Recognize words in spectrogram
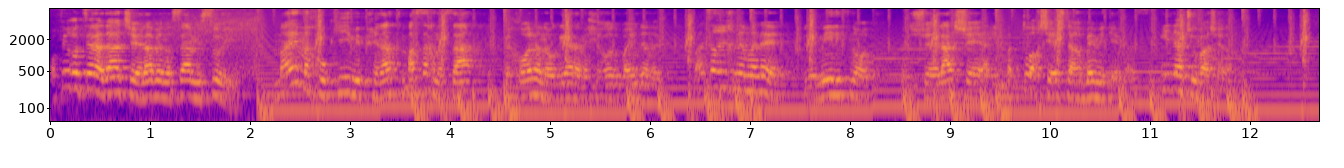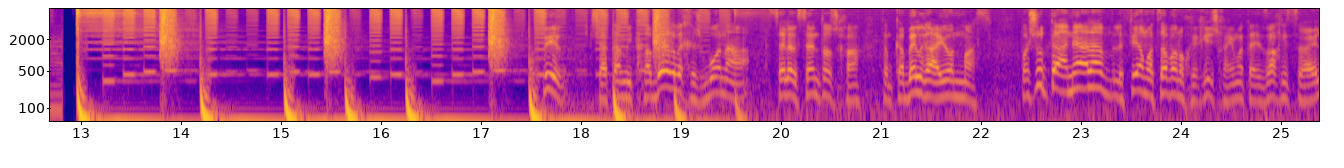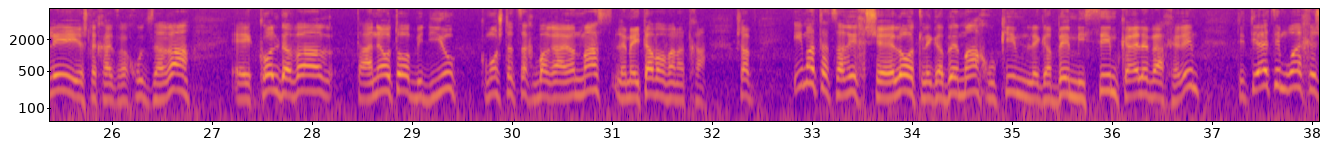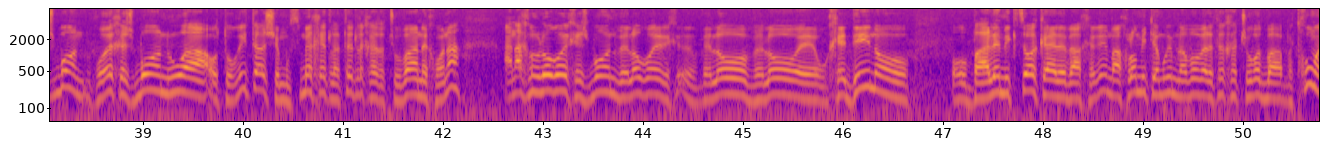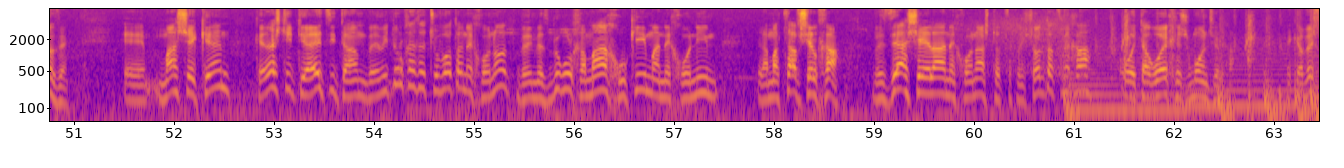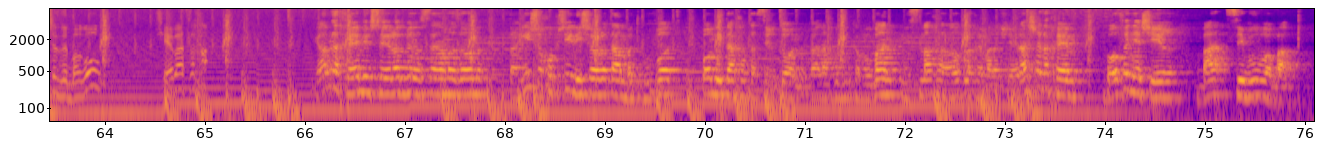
אופיר רוצה לדעת שאלה בנושא המיסוי. מהם החוקים מבחינת מס הכנסה בכל הנוגע למכירות באינטרנט? מה צריך למלא? למי לפנות? זו שאלה שאני בטוח שיש להרבה מכם, אז הנה התשובה שלנו. אופיר, כשאתה מתחבר לחשבון ה Seller Center שלך, אתה מקבל ריאיון מס. פשוט תענה עליו לפי המצב הנוכחי שלך. אם אתה אזרח ישראלי, יש לך אזרחות זרה, אה, כל דבר, תענה אותו בדיוק כמו שאתה צריך ברעיון מס, למיטב הבנתך. עכשיו, אם אתה צריך שאלות לגבי מה החוקים, לגבי מיסים כאלה ואחרים, תתייעץ עם רואה חשבון. רואה חשבון הוא האוטוריטה שמוסמכת לתת לך את התשובה הנכונה. אנחנו לא רואה חשבון ולא, רואה, ולא, ולא אה, עורכי דין או, או בעלי מקצוע כאלה ואחרים, ואנחנו לא מתיימרים לבוא ולתת לך תשובות בתחום הזה. אה, מה שכן, כדאי שתתייעץ איתם והם ייתנו לך את התשובות הנכונות והם יסבירו לך מה החוקים הנכונים למצב שלך. וזו השאלה הנכונה שאתה צריך לשאול את עצמך או את הרואה חשבון שלך. מקווה שזה ברור, שיהיה בהצלחה. גם לכם יש שאלות בנושא אמזון? תרגישו חופשי לשאול אותם בתגובות פה מתחת לסרטון, ואנחנו כמובן נשמח לענות לכם על השאלה שלכם באופן ישיר בסיבוב הבא.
